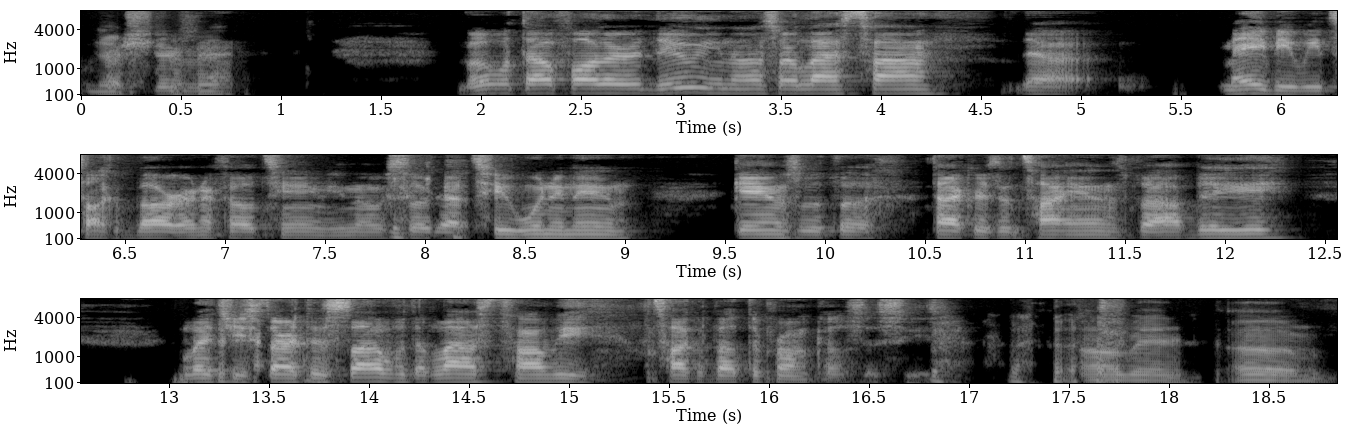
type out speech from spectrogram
for Yep, sure, man. But without further ado, you know, it's our last time. Uh, maybe we talk about our NFL team. You know, we still got two winning in games with the Packers and Titans. But I'll be let you start this off with the last time we talk about the Broncos this season. Oh man, um,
